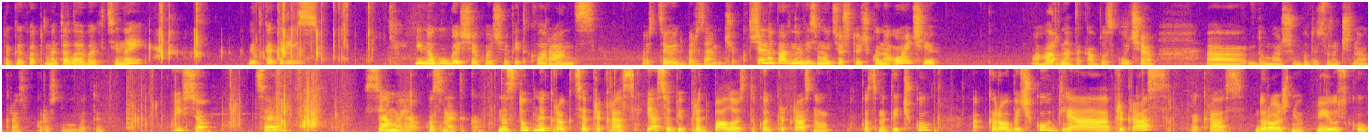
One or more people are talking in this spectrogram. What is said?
таких от металевих ціней від Catrice. І на губи ще хочу від Clarins. Ось цей от бальзамчик. Ще, напевно, візьму цю штучку на очі. Гарна така блискуча. Е, Думаю, що буде зручно якраз використовувати. І все. Це вся моя косметика. Наступний крок це прикрас. Я собі придбала ось таку прекрасну косметичку, коробочку для прикрас, якраз дорожню в'юзку.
